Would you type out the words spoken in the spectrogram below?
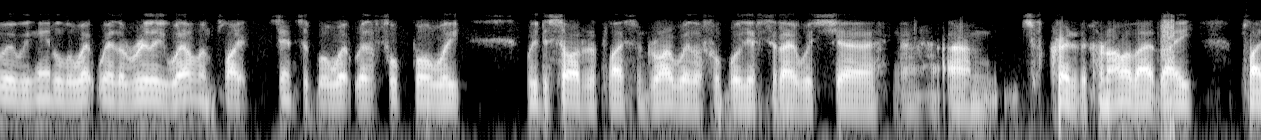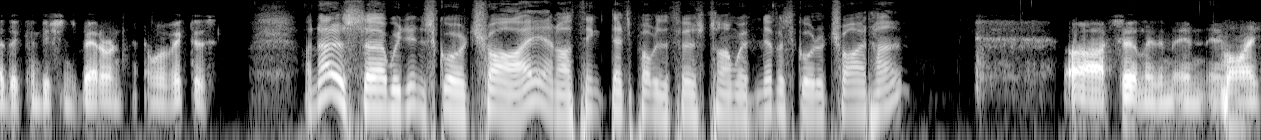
where we handled the wet weather really well and played sensible wet weather football, we we decided to play some dry weather football yesterday, which uh, um, credit to Cronulla, they, they played the conditions better and, and were victors. I noticed uh, we didn't score a try, and I think that's probably the first time we've never scored a try at home. Uh, certainly in, in my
